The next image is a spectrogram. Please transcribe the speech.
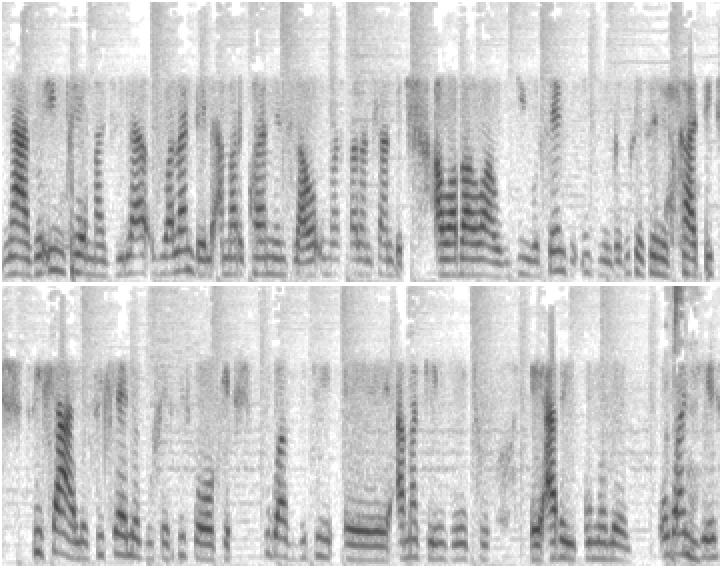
nazo ingchema ziwalandele ama requirements lawa umasipala mhlambe awabawawo kiwo. Senze izinto kusesenesikhathi sihlale sihlele kuhle sisoke sikwazi ukuthi eh ama games wethu eh abe yimpumelelo. Okwanje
